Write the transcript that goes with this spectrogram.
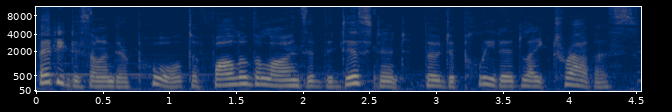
Betty designed their pool to follow the lines of the distant, though depleted, Lake Travis.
